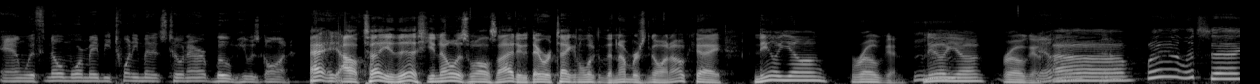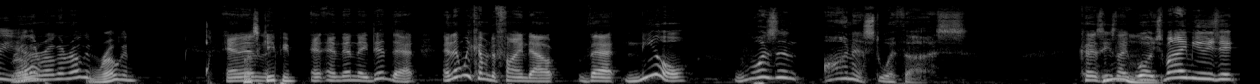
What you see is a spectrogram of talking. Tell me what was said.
And with no more, maybe 20 minutes to an hour, boom, he was gone. Hey, I'll tell you this. You know as well as I do. They were taking a look at the numbers and going, okay, Neil Young, Rogan, Neil Young, Rogan. Mm-hmm. Yeah, uh, yeah. well, let's say yeah. Rogan, Rogan, Rogan. Rogan. And Let's keep him. And, and then they did that. And then we come to find out that Neil wasn't honest with us. Because he's like, well, it's my music.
